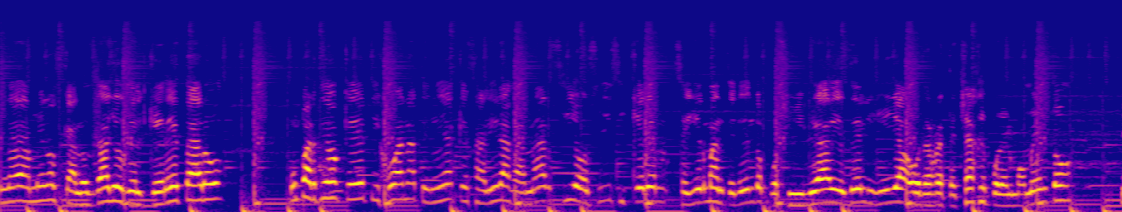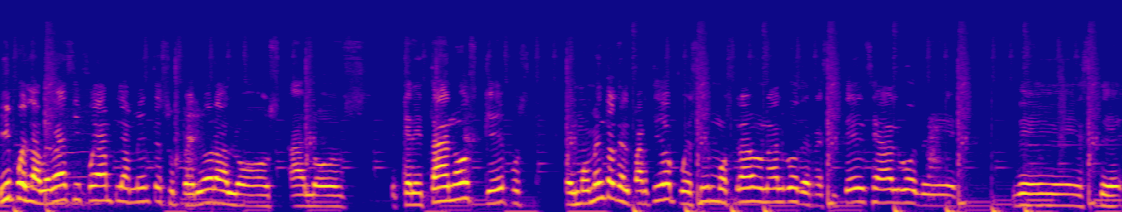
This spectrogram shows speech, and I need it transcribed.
y nada menos que a los gallos del Querétaro. Un partido que Tijuana tenía que salir a ganar sí o sí si quieren seguir manteniendo posibilidades de liguilla o de repechaje por el momento. Y pues la verdad sí fue ampliamente superior a los, a los queretanos que pues el momento del partido pues sí mostraron algo de resistencia, algo de, este,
